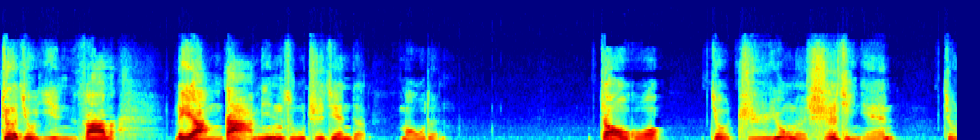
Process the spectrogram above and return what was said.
这就引发了两大民族之间的矛盾。赵国就只用了十几年，就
